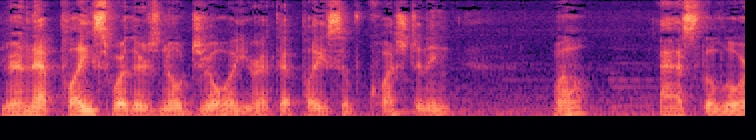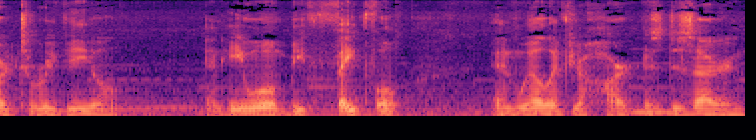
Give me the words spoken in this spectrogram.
you're in that place where there's no joy. You're at that place of questioning. Well, ask the Lord to reveal, and He will be faithful and will if your heart is desiring.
